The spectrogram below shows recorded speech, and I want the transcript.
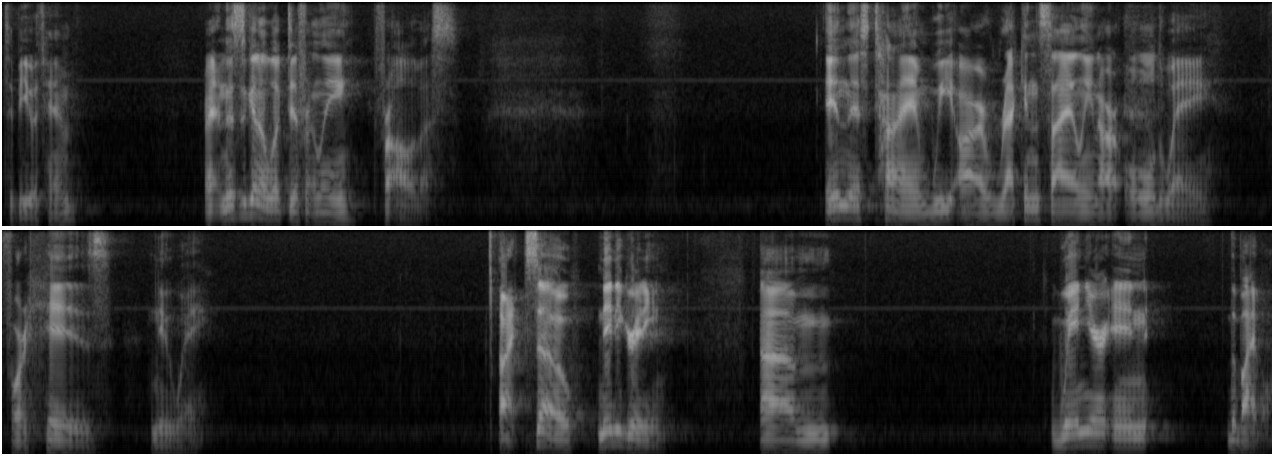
to be with him? Right? And this is going to look differently for all of us. In this time, we are reconciling our old way for his new way. All right, so nitty gritty. Um, when you're in the Bible,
